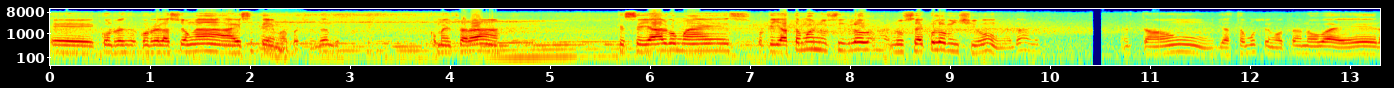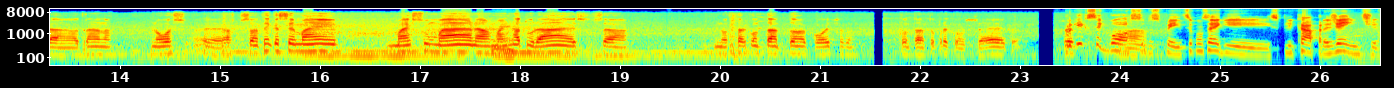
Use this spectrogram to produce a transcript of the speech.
eh, com, com relação a, a esse tema, pues, entende? Começar a que seja algo mais, porque já estamos no siglo, no século 21, entende? Então, já estamos em outra nova era, outra nova, eh, as pessoas têm que ser mais mais humanas, mais naturais, o sea, não estar com tanta coisa, com tanto preconceito. Por que, que você gosta ah. dos peitos? Você consegue explicar pra gente?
